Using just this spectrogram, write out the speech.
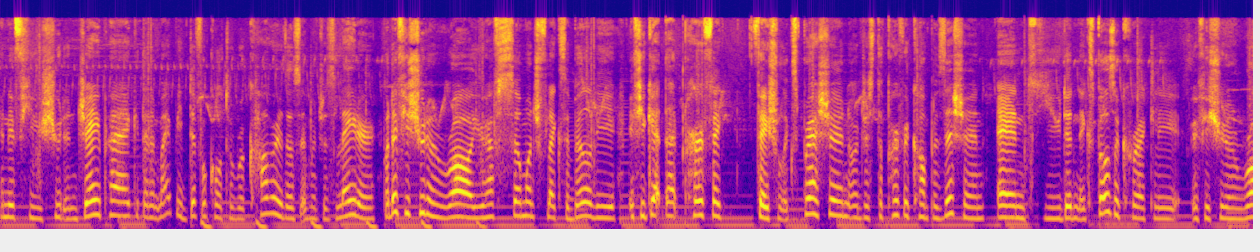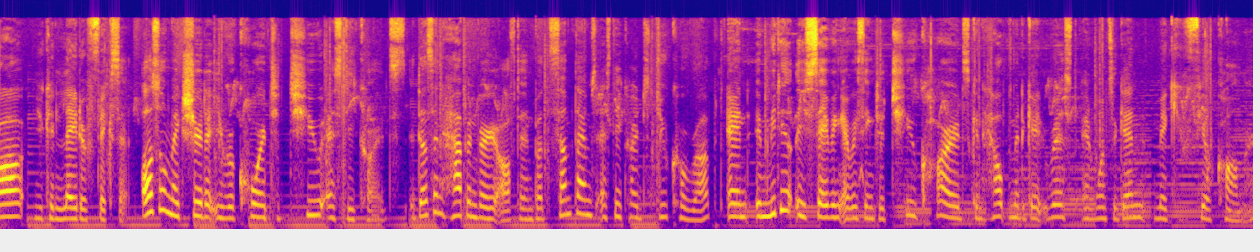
And if you shoot in JPEG, then it might be difficult to recover those images later. But if you shoot in RAW, you have so much flexibility. If you get that perfect facial expression or just the perfect composition and you didn't expose it correctly, if you shoot in RAW, you can later fix it. Also make sure that you record to two SD cards. It doesn't happen very often, but sometimes SD cards do corrupt and immediately saving everything to two cards can help mitigate risk and once again make you feel calmer.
